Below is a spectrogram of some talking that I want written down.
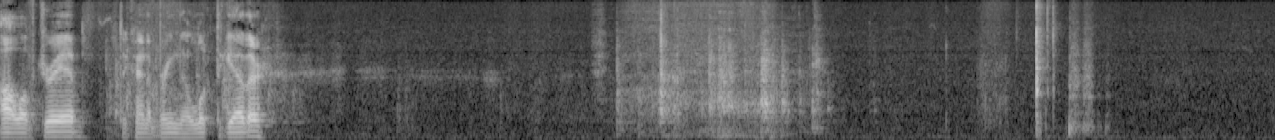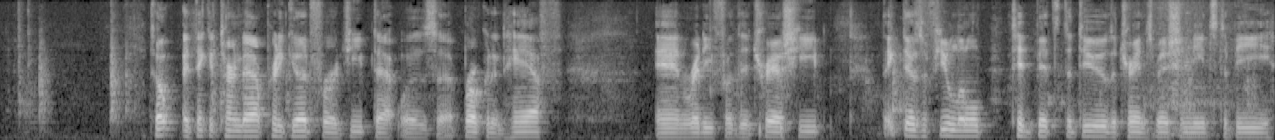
olive drab to kind of bring the look together. So I think it turned out pretty good for a Jeep that was uh, broken in half and ready for the trash heap. I think there's a few little tidbits to do. The transmission needs to be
